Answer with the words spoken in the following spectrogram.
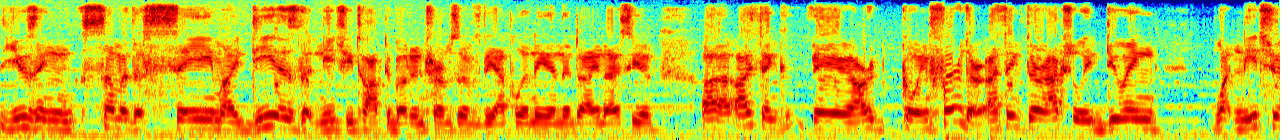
using some of the same ideas that Nietzsche talked about in terms of the Apollonian, and the Dionysian, uh, I think they are going further. I think they're actually doing what Nietzsche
